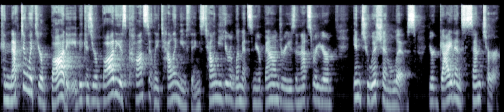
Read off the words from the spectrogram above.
connecting with your body because your body is constantly telling you things telling you your limits and your boundaries and that's where your intuition lives your guidance center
